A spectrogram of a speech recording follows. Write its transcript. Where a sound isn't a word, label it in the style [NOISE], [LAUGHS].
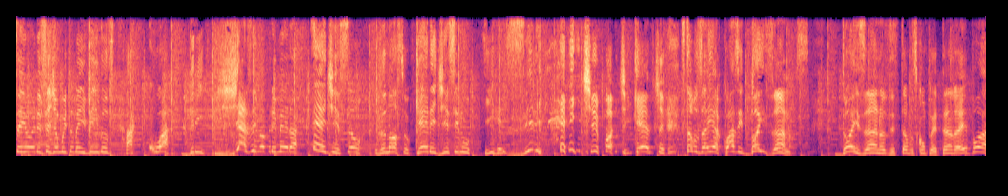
senhores, sejam muito bem-vindos à quadrigésima primeira edição do nosso queridíssimo e resiliente [LAUGHS] podcast. Estamos aí há quase dois anos. Dois anos estamos completando aí, pô,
